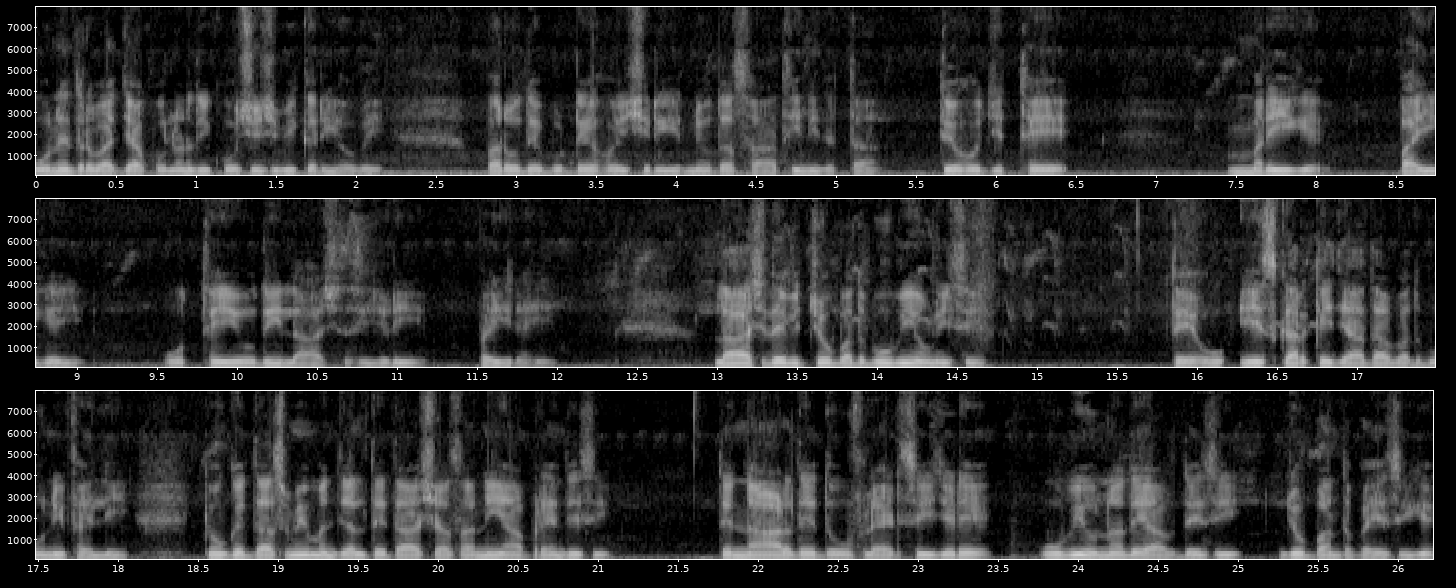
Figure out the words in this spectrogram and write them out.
ਉਹਨੇ ਦਰਵਾਜ਼ਾ ਖੋਲ੍ਹਣ ਦੀ ਕੋਸ਼ਿਸ਼ ਵੀ ਕਰੀ ਹੋਵੇ। ਪਰ ਉਹਦੇ ਬੁੱਢੇ ਹੋਏ ਸਰੀਰ ਨੇ ਉਹਦਾ ਸਾਥ ਹੀ ਨਹੀਂ ਦਿੱਤਾ ਤੇ ਉਹ ਜਿੱਥੇ ਮਰੀ ਗੇ- ਪਾਈ ਗਈ, ਉੱਥੇ ਹੀ ਉਹਦੀ ਲਾਸ਼ ਸੀ ਜਿਹੜੀ ਪਈ ਰਹੀ। ਲਾਸ਼ ਦੇ ਵਿੱਚੋਂ ਬਦਬੂ ਵੀ ਆਉਣੀ ਸੀ ਤੇ ਉਹ ਇਸ ਕਰਕੇ ਜ਼ਿਆਦਾ ਬਦਬੂ ਨਹੀਂ ਫੈਲੀ ਕਿਉਂਕਿ 10ਵੀਂ ਮੰਜ਼ਲ ਤੇ ਤਾਂ ਆਸ਼ਾ ਸਾਨੀ ਆਪ ਰਹਿੰਦੀ ਸੀ ਤੇ ਨਾਲ ਦੇ ਦੋ ਫਲੈਟ ਸੀ ਜਿਹੜੇ ਉਹ ਵੀ ਉਹਨਾਂ ਦੇ ਆਪਦੇ ਸੀ ਜੋ ਬੰਦ ਪਏ ਸੀਗੇ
